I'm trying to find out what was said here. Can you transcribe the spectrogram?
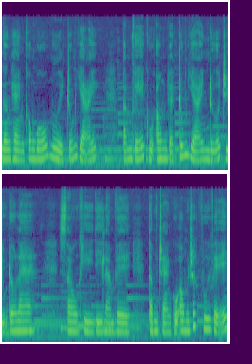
ngân hàng công bố người trúng giải tấm vé của ông đã trúng giải nửa triệu đô la. Sau khi đi làm về, tâm trạng của ông rất vui vẻ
